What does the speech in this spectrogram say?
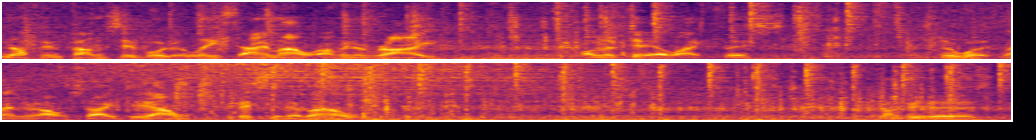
Nothing fancy, but at least I'm out having a ride on a day like this. The workmen are outside the house, pissing about. Happy days.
